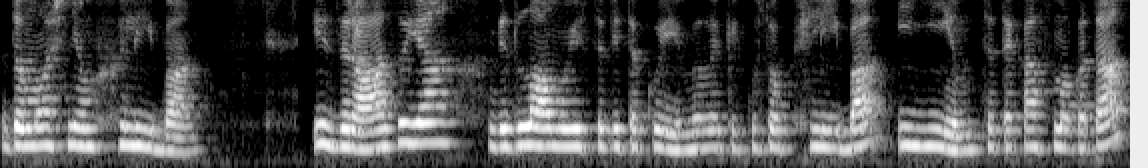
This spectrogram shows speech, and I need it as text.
домашнього хліба. І зразу я відламую собі такий великий кусок хліба і їм. Це така смакота.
